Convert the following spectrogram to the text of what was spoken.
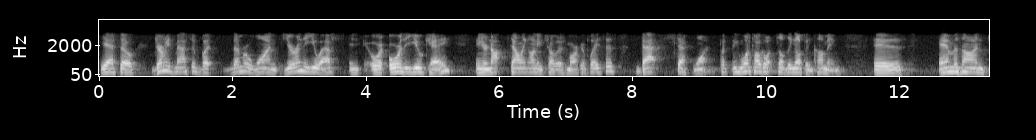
yeah, so Germany's massive, but number one, if you're in the U.S. and, or or the U.K. and you're not selling on each other's marketplaces, that's step one. But you want to talk about something up and coming is Amazon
